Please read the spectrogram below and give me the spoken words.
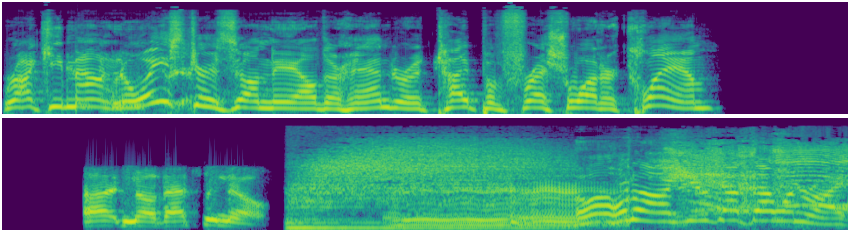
Rocky Mountain oysters, on the other hand, are a type of freshwater clam. Uh, no, that's a no. Oh, hold on. You got that one right.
